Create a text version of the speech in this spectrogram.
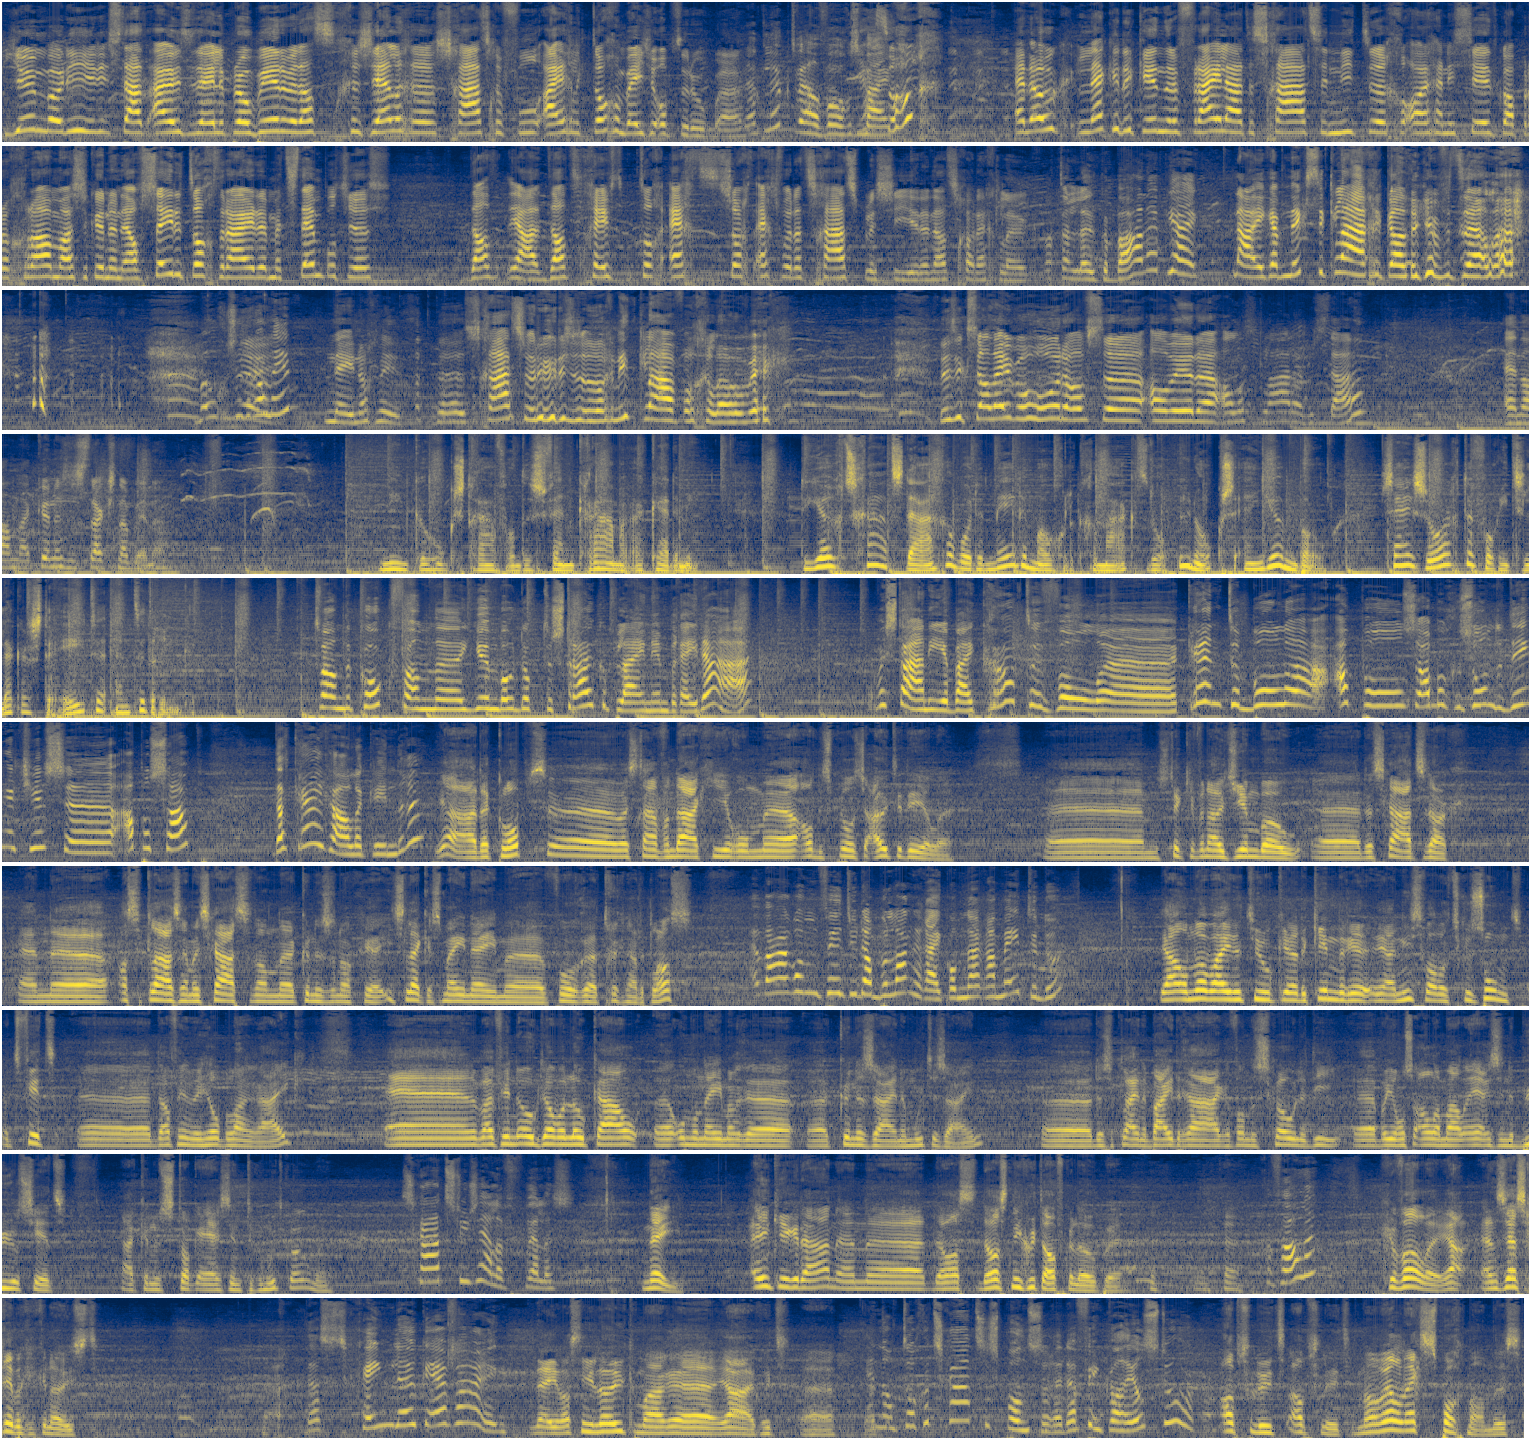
Jumbo die hier staat uit te delen, proberen we dat gezellige schaatsgevoel eigenlijk toch een beetje op te roepen. Dat lukt wel volgens Ja, mij. toch? En ook lekker de kinderen vrij laten schaatsen. Niet te georganiseerd qua programma. Ze kunnen een Elfstedentocht rijden met stempeltjes. Dat, ja, dat geeft toch echt, zorgt echt voor dat schaatsplezier. En dat is gewoon echt leuk. Wat een leuke baan heb jij. Nou, ik heb niks te klagen, kan ik je vertellen. Mogen ze er al in? Nee, nog niet. De schaatsverhuur is er nog niet klaar voor, geloof ik. Dus ik zal even horen of ze alweer eh, alles klaar hebben staan. En dan eh, kunnen ze straks naar binnen. Nienke Hoekstra van de Sven Kramer Academy. De jeugdschaatsdagen worden mede mogelijk gemaakt door Unox en Jumbo. Zij zorgden voor iets lekkers te eten en te drinken. Twan de Kok van eh, Jumbo Dr. Struikenplein in Breda. We staan hier bij kratten vol eh, krentenbollen, appels, allemaal gezonde dingetjes, eh, appelsap. Dat krijgen alle kinderen. Ja, dat klopt. Eh, we staan vandaag hier om eh, al die spulletjes uit te delen. Ehm, een stukje vanuit Jumbo, eh, de schaatsdag. En eh, als ze klaar zijn met schaatsen, dan eh, kunnen ze nog eh, iets lekkers meenemen voor eh, terug naar de klas. Waarom vindt u dat belangrijk om daaraan mee te doen? Ja, omdat wij natuurlijk eh, de kinderen, ja, in ieder geval het gezond, het fit, eh, dat vinden we heel belangrijk. En wij vinden ook dat we lokaal eh, ondernemer kunnen zijn en moeten zijn. Dus een kleine bijdrage van de scholen die bij ons allemaal ergens in de buurt zit, ja, kunnen we ze toch ergens in tegemoet komen. Schaatst u zelf wel eens? Nee, één keer gedaan en dat, was, dat was niet goed afgelopen. Gevallen? Gevallen, ja, en zes ribben gekneusd. Dat is geen leuke ervaring. Nee, was niet leuk, maar eh, ja, goed. eh, En dan toch het schaatsen sponsoren, dat vind ik wel heel stoer. absoluut, absoluut. Maar wel een echte sportman, dus.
